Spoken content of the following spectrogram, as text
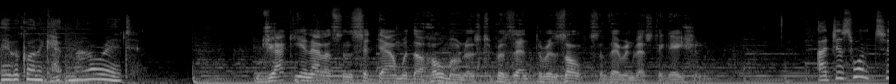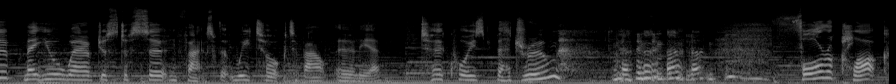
They were going to get married. Jackie and Alison sit down with the homeowners to present the results of their investigation. I just want to make you aware of just of certain facts that we talked about earlier. Turquoise bedroom. Four o'clock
